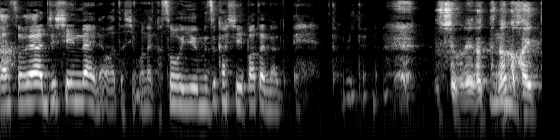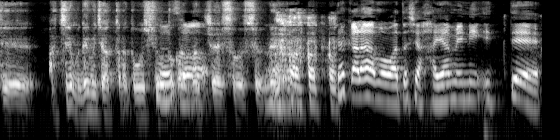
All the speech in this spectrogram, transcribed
まあそれは自信ないな私も。なんかそういう難しいパターンになるとえー、っとみたいな。ですよね。だって中入って、あっちにも出口あったらどうしようとかになっちゃいそうですよね。だからもう私は早めに行って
